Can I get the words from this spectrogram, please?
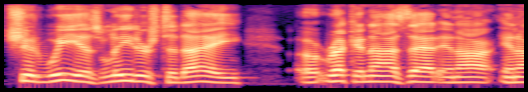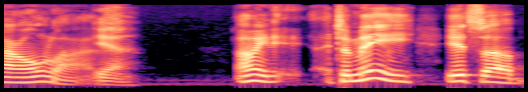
should we as leaders today uh, recognize that in our in our own lives? yeah. I mean, to me, it's a,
